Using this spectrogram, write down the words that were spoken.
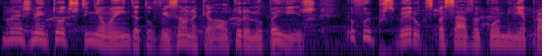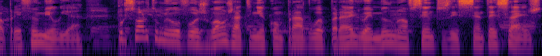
Mas nem todos tinham ainda televisão naquela altura no país. Eu fui perceber o que se passava com a minha própria família. Por sorte, o meu avô João já tinha comprado o aparelho em 1966,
